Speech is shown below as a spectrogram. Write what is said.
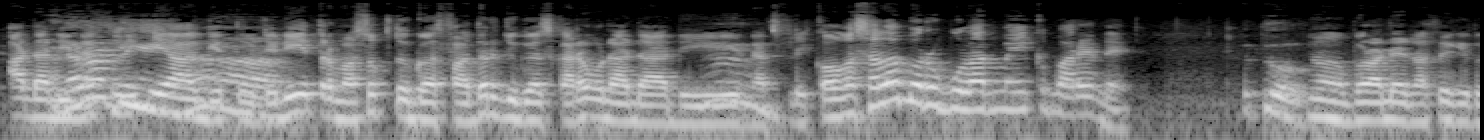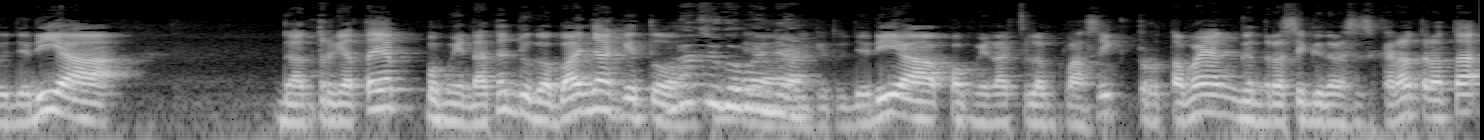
ada di Ada Netflix lagi, ya nah. gitu. Jadi termasuk The Godfather juga sekarang udah ada di Hmm. Netflix. Kalau nggak salah baru bulan Mei kemarin deh. betul Nah, baru ada di Netflix gitu. Jadi ya dan ternyata ya peminatnya juga banyak gitu. Peminat juga Ya, banyak. gitu. Jadi ya peminat film klasik terutama yang generasi-generasi sekarang ternyata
